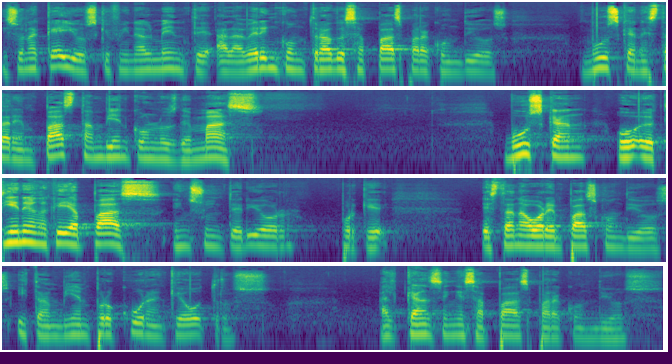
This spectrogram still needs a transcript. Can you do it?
Y son aquellos que finalmente, al haber encontrado esa paz para con Dios, buscan estar en paz también con los demás. Buscan o tienen aquella paz en su interior porque están ahora en paz con Dios y también procuran que otros alcancen esa paz para con Dios.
